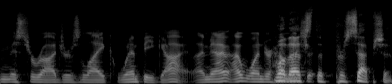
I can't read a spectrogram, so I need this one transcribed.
Mr. Rogers like wimpy guy. I mean, I, I wonder how Well, that's the perception.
